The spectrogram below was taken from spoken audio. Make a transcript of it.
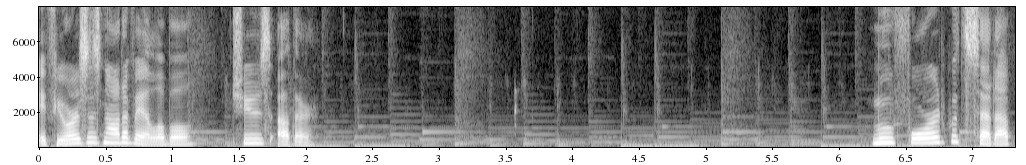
If yours is not available, choose Other. Move forward with setup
